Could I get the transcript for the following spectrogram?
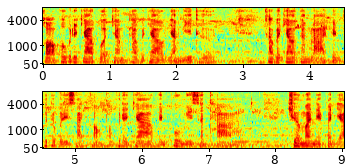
ขอพระพุทธเจ้าโปรดจำข้าพเจ้าอย่างนี้เถิด ข้าพเจ้าทั้งหลายเป็นพุทธบริษัทของพระพุทธเจ้าเป็นผู้มีศรัทธา เชื่อมั่นในปัญญา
